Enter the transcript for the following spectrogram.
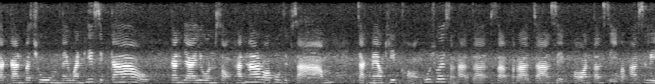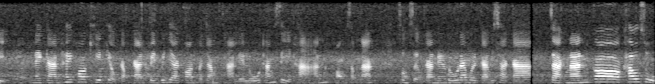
จากการประชุมในวันที่ 19 กันยายน 2563 จากแนวคิดของผู้ช่วยศาสตราจารย์ศราจารย์เสกพรตันศรีประภาสิริในการให้ข้อคิดเกี่ยวกับการเป็นวิทยากรประจำสถานเรียนรู้ทั้ง 4 ฐานของสำนัก ส่งเสริมการเรียนรู้และบริการวิชาการ จากนั้นก็เข้าสู่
